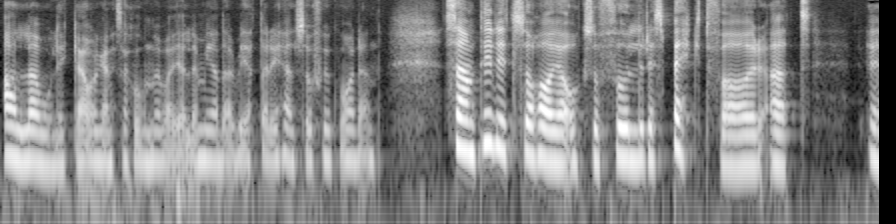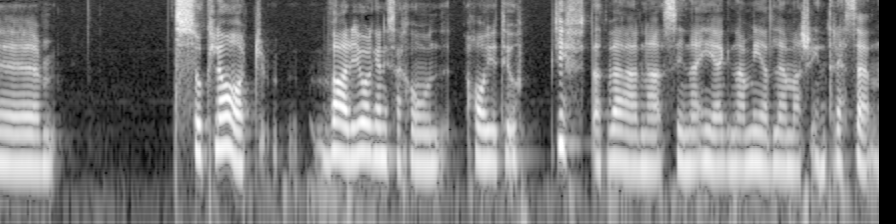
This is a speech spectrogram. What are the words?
alla olika organisationer vad gäller medarbetare i hälso och sjukvården. Samtidigt så har jag också full respekt för att eh, såklart varje organisation har ju till uppgift att värna sina egna medlemmars intressen.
